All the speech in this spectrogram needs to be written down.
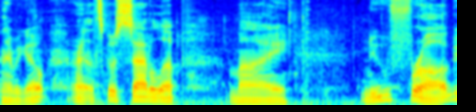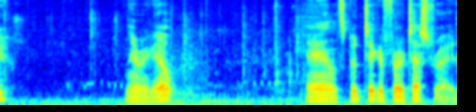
There we go. Alright, let's go saddle up my new frog. There we go. And let's go take her for a test ride.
